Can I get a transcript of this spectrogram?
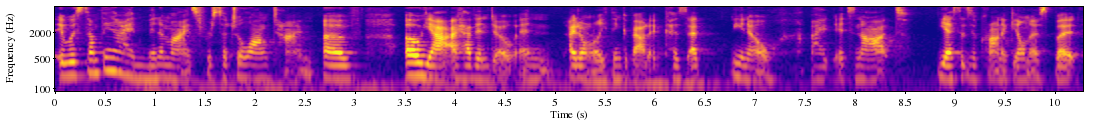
it was something I had minimized for such a long time of oh yeah, I have endo and I don't really think about it cuz that you know, I, it's not yes, it's a chronic illness, but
